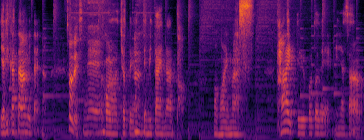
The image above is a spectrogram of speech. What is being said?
やり方みたいな。そうですね。ところをちょっとやってみたいなと思います。うん、はい、ということで皆さ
